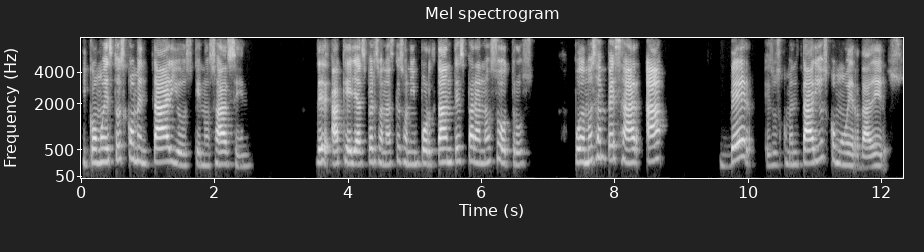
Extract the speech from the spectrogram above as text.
Y como estos comentarios que nos hacen de aquellas personas que son importantes para nosotros, podemos empezar a ver esos comentarios como verdaderos.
